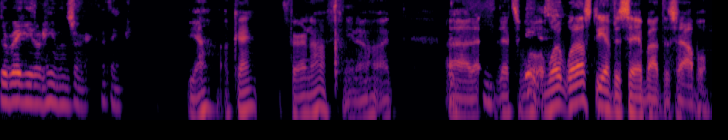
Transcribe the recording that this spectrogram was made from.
the regular humans are. I think. yeah. Okay. Fair enough. You know, I. Uh, that, that's Yes. what. What else do you have to say about this album?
